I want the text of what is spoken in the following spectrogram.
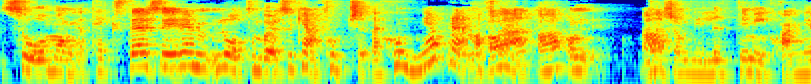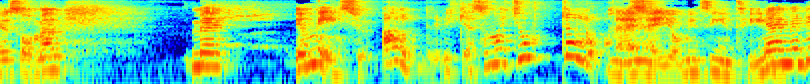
så många texter. Så är det en låt som börjar så kan jag fortsätta sjunga på den ofta. Oj, ja. Om, Ja. Kanske om det är lite i min genre och så. Men, men jag minns ju aldrig vilka som har gjort en låt. Nej, nej, jag minns ingenting. Nej men det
